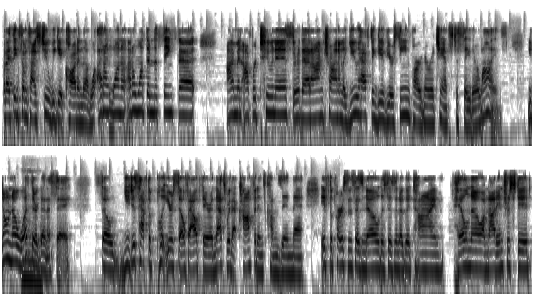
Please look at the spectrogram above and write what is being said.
but I think sometimes too we get caught in the well, I don't want to, I don't want them to think that I'm an opportunist or that I'm trying. I'm like, you have to give your scene partner a chance to say their lines. You don't know what mm. they're gonna say. So you just have to put yourself out there. And that's where that confidence comes in that if the person says, no, this isn't a good time, hell no, I'm not interested,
